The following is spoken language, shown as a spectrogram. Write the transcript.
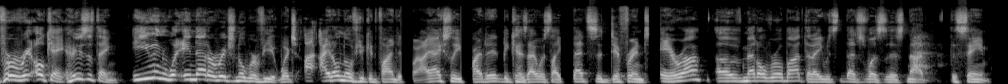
For re- okay, here's the thing. Even in that original review, which I, I don't know if you could find it, but I actually tried it because I was like, that's a different era of Metal Robot that I was. That was this not the same.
